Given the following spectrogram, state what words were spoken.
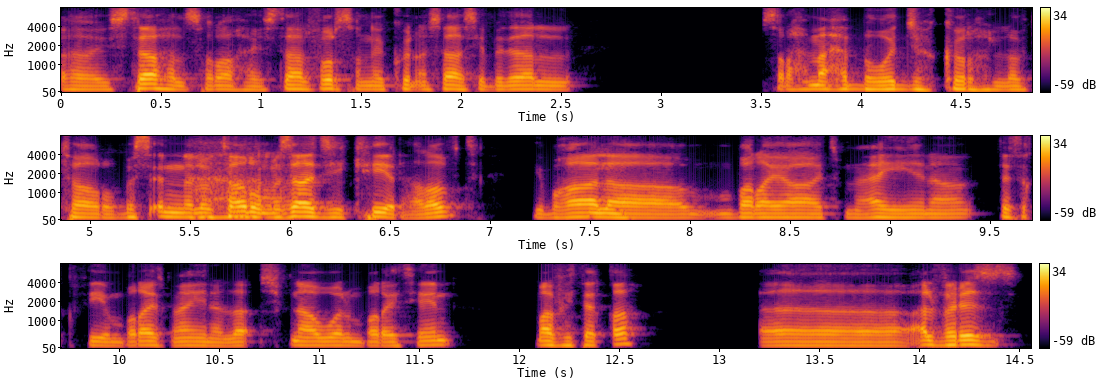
آه يستاهل صراحة يستاهل فرصة إنه يكون أساسي بدال صراحة ما أحب أوجه كره لوتارو بس انه لوتارو مزاجي كثير عرفت؟ يبغى له مباريات معينة تثق فيه مباريات معينة؟ لا شفنا أول مباريتين ما في ثقة. آه ألفاريز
